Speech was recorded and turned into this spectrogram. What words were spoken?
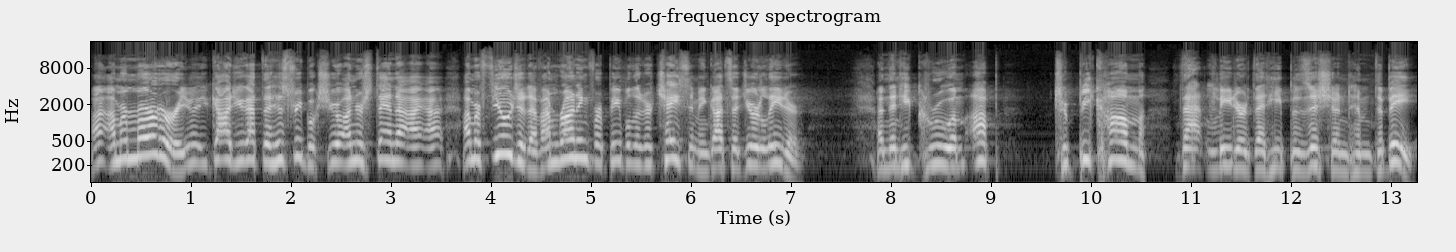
I, am a murderer. You, God, you got the history books. You understand I, I, I'm a fugitive. I'm running for people that are chasing me. And God said, You're a leader. And then he grew him up to become that leader that he positioned him to be.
